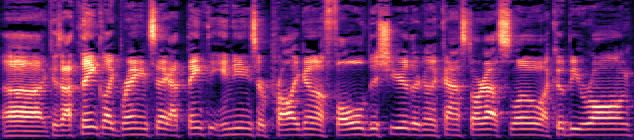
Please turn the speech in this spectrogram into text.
because I think, like Brandon said, I think the Indians are probably gonna fold this year. They're gonna kind of start out slow. I could be wrong,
